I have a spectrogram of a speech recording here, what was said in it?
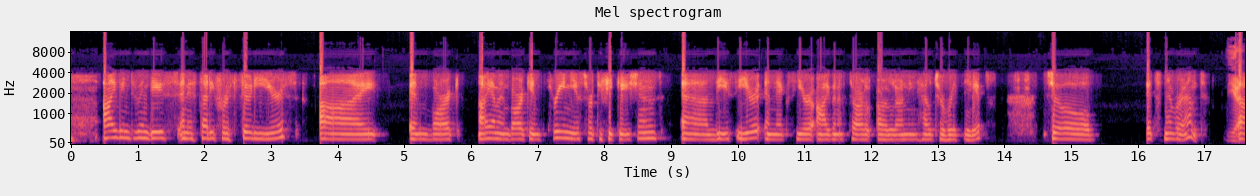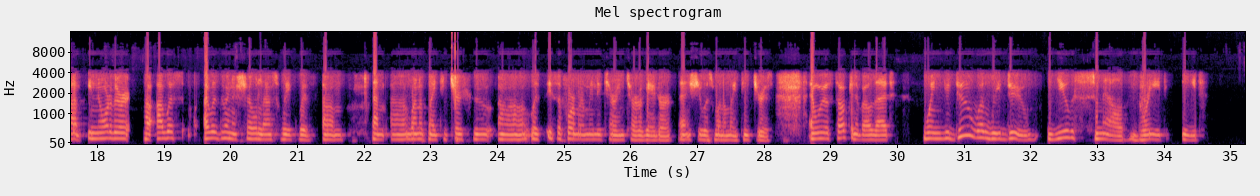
I've been doing this and study for 30 years. I embark, I am embarking three new certifications uh, this year, and next year I'm going to start uh, learning how to read lips. So it's never end. Yeah. Uh, in order, uh, I was I was doing a show last week with um, um, uh, one of my teachers who uh, was is a former military interrogator, and she was one of my teachers, and we was talking about that. When you do what we do, you smell, breathe, eat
